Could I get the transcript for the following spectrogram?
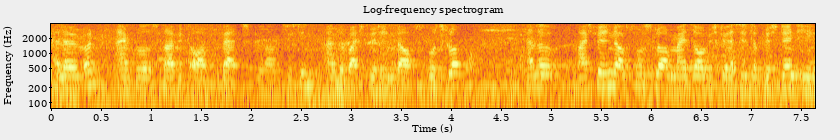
Hello everyone, I am Professor David of batch 2016. I am the Vice President of Sports Club. As a Vice President of Sports Club, my job is to assist the President in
